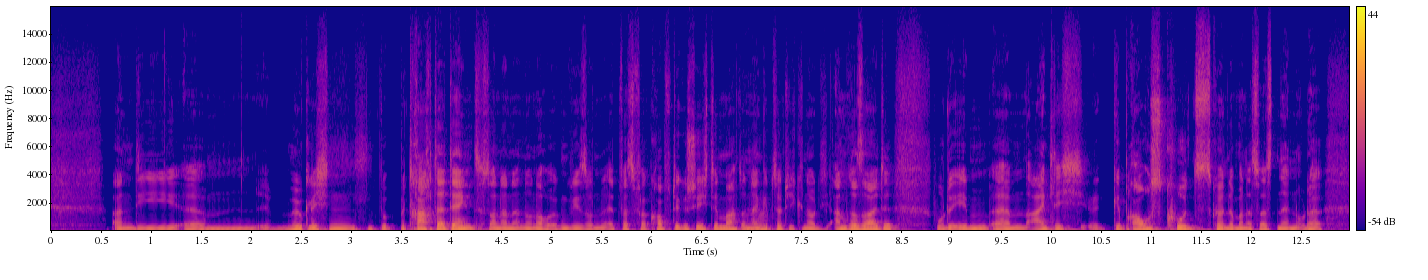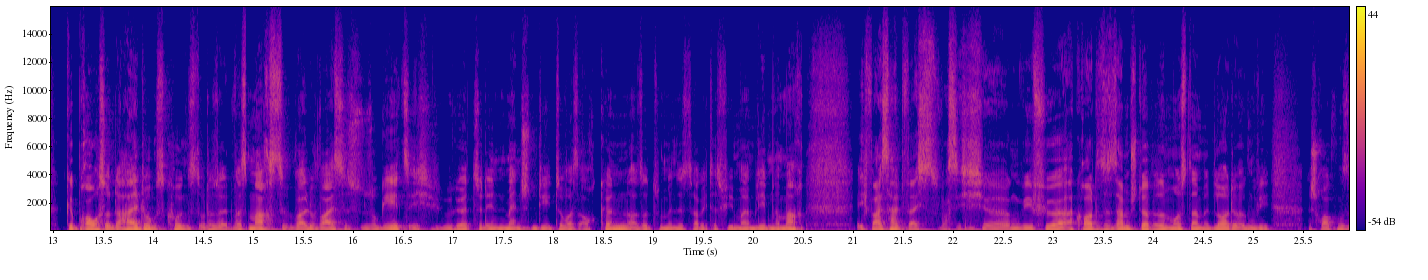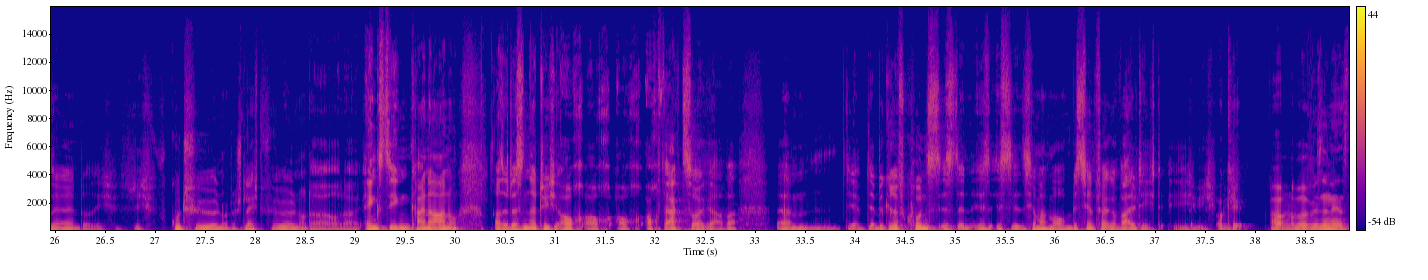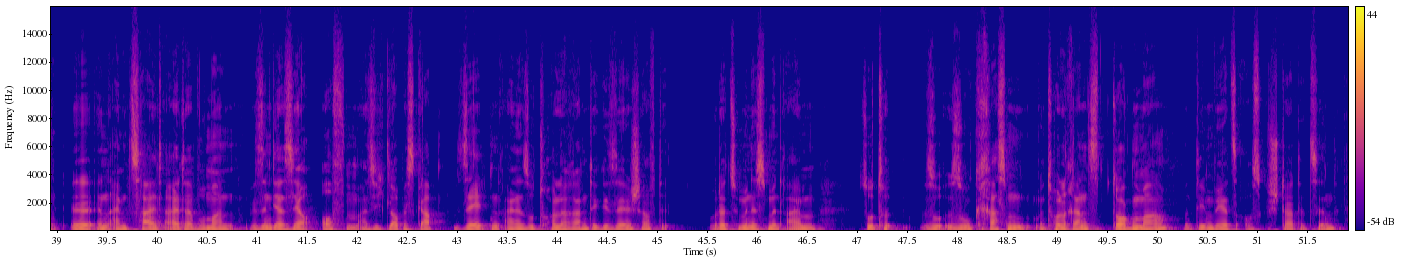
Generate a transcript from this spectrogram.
an die ähm, möglichen Betrachter denkt, sondern dann nur noch irgendwie so eine etwas verkopfte Geschichte macht. Und ja. dann gibt es natürlich genau die andere Seite, wo du eben ähm, eigentlich Gebrauchskunst, könnte man das was nennen, oder Gebrauchsunterhaltungskunst oder so etwas machst, weil du weißt, es, so geht's. Ich gehöre zu den Menschen, die sowas auch können. Also zumindest habe ich das viel in meinem Leben gemacht. Ich weiß halt, was, was ich irgendwie für Akkorde zusammenstöpseln muss, damit Leute irgendwie erschrocken sind oder sich, sich gut fühlen oder schlecht fühlen oder, oder ängstigen, keine Ahnung. Also das sind natürlich auch, auch, auch, auch Werkzeuge, aber ähm, der, der Begriff Kunst ist, ist, ist, ist ja manchmal auch ein bisschen vergewaltigt. Ich, ich, okay. Ich, aber wir sind jetzt äh, in einem Zeitalter, wo man, wir sind ja sehr offen. Also ich glaube, es gab selten eine so tolerante Gesellschaft oder zumindest mit einem so, so, so krassen Toleranzdogma, mit dem wir jetzt ausgestattet sind,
